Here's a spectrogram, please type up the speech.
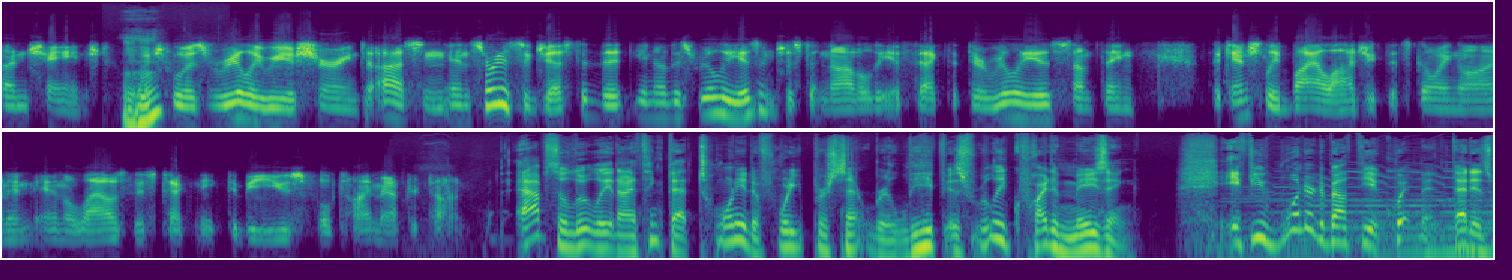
unchanged, Mhm. which was really reassuring to us and, and sort of suggested that, you know, this really isn't just a novelty effect, that there really is something potentially biologic that's going on and, and allows this technique to be useful time after time. Absolutely, and I think that 20 to 40% relief is really quite amazing. If you've wondered about the equipment, that is,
